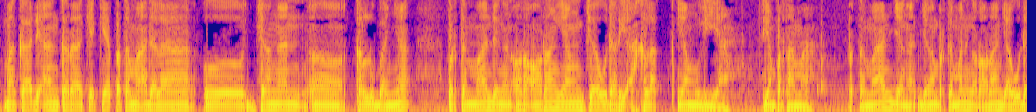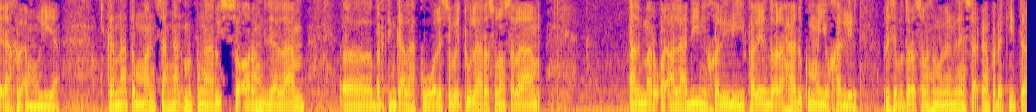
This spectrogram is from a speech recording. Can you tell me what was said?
Maka di antara kiat-kiat pertama adalah uh, jangan uh, terlalu banyak berteman dengan orang-orang yang jauh dari akhlak yang mulia. Itu yang pertama. Berteman jangan jangan berteman dengan orang jauh dari akhlak mulia. Karena teman sangat mempengaruhi seseorang di dalam uh, bertingkah laku. Oleh sebab itulah Rasulullah SAW Almaru ala dini khalilihi fala yukhalil. Oleh sebab itu Rasulullah SAW mengingatkan pada kita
